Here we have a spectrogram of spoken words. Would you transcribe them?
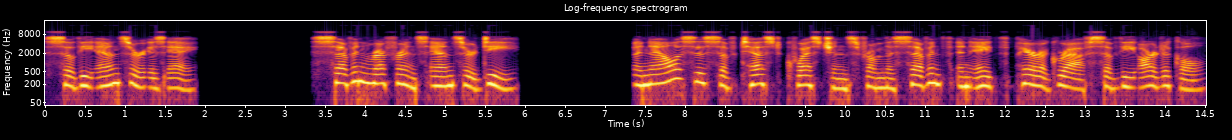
so the answer is A. 7 Reference Answer D Analysis of test questions from the seventh and eighth paragraphs of the article.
